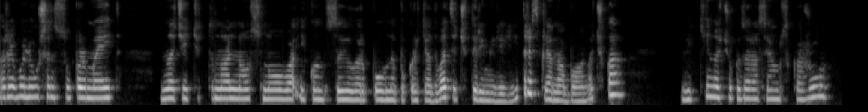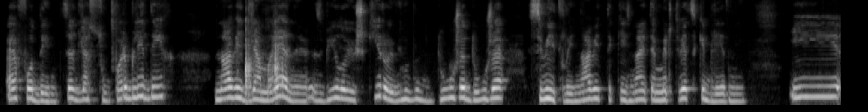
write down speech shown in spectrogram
Revolution Supermate. Значить, тональна основа і консилер, повне покриття 24 мл, скляна баночка. Відтіночок, зараз я вам скажу, F1. Це для суперблідих. Навіть для мене з білою шкірою він був дуже-дуже світлий, навіть такий, знаєте, мертвецький блідний. І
